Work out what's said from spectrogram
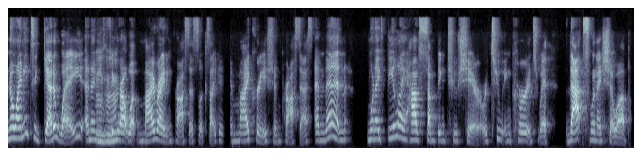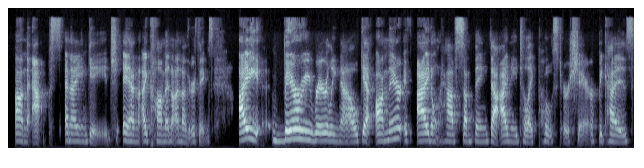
no, I need to get away and I need mm-hmm. to figure out what my writing process looks like and my creation process. And then when I feel I have something to share or to encourage with, that's when I show up on the apps and I engage and I comment on other things. I very rarely now get on there if I don't have something that I need to like post or share because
